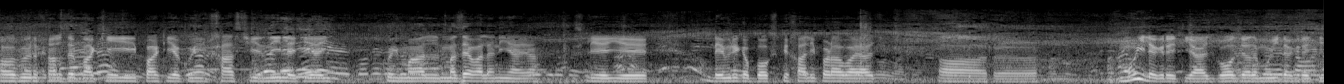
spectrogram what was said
और मेरे ख्याल से बाकी पार्टियाँ कोई ख़ास चीज़ नहीं लेके आई। कोई माल मज़े वाला नहीं आया। इसलिए ये डेमरी का बॉक्स भी खाली पड़ा हुआ है आज। और मुई लग रही थी आज, बहुत ज़्यादा मुई लग रही थी।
